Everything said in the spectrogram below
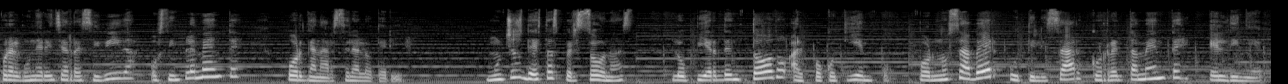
por alguna herencia recibida o simplemente por ganarse la lotería. Muchas de estas personas lo pierden todo al poco tiempo por no saber utilizar correctamente el dinero.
